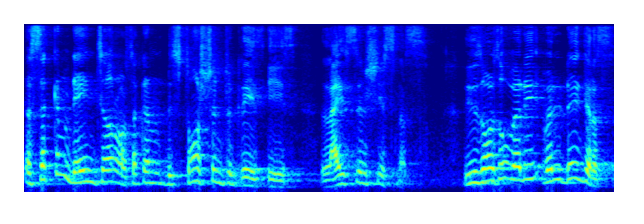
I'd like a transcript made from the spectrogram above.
The second danger or second distortion to grace is licentiousness. This is also very, very dangerous.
